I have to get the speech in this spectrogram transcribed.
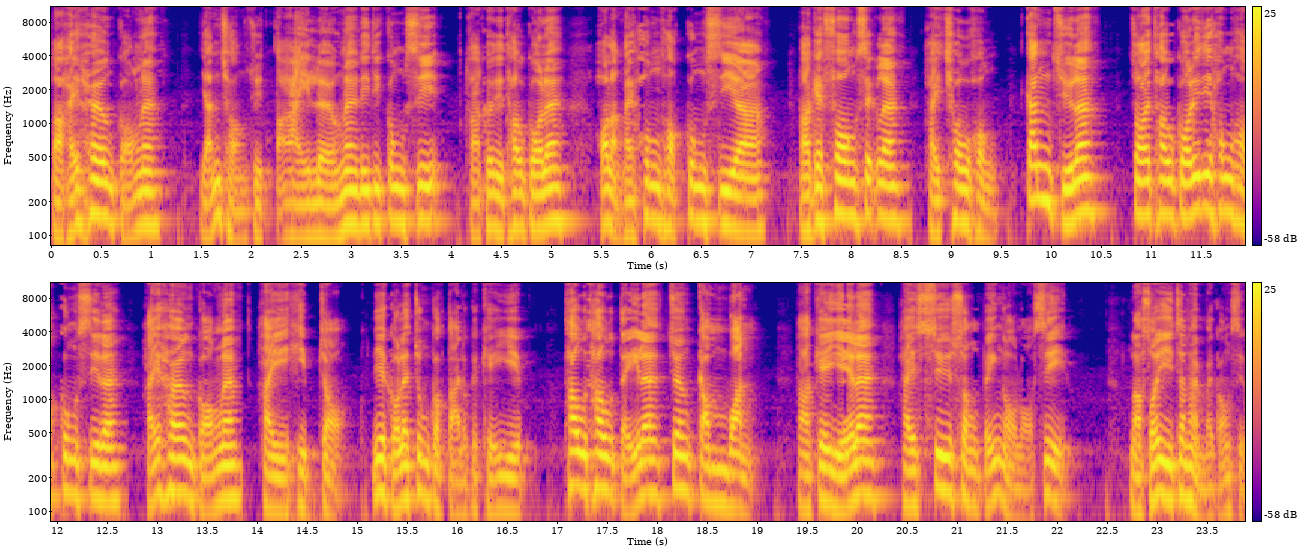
嗱喺香港咧。隱藏住大量咧呢啲公司嚇，佢哋透過咧可能係空殼公司啊嚇嘅方式咧係操控，跟住咧再透過呢啲空殼公司咧喺香港咧係協助。呢一個咧中國大陸嘅企業偷偷地咧將禁運嚇嘅嘢咧係輸送俾俄羅斯。嗱，所以真係唔係講笑。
